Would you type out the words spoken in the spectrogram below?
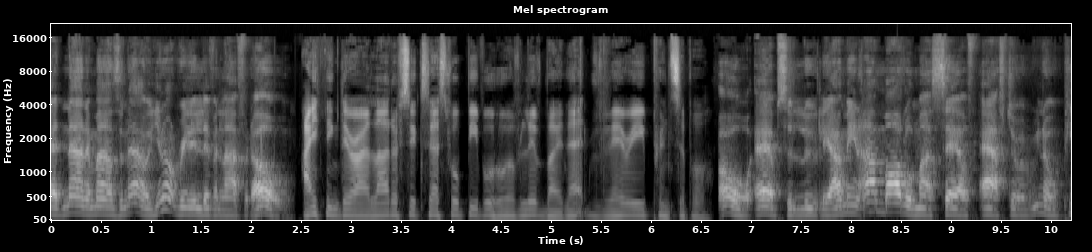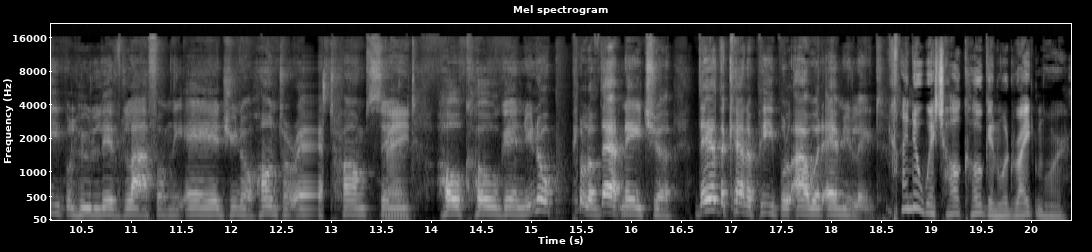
at 90 miles an hour, you're not really living life at all. I think there are a lot of successful people who have lived by that very principle. Oh, absolutely. I mean, I model myself after, you know, people who lived life on the edge, you know, Hunter S. Thompson. Right. Hulk Hogan, you know, people of that nature, they're the kind of people I would emulate. Kind of wish Hulk Hogan would write more.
